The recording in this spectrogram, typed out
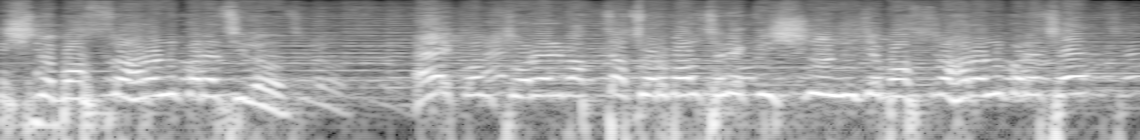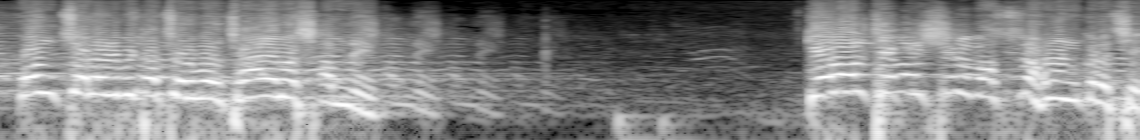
কৃষ্ণ বস্ত্র হরণ করেছিল। এই কোন চোরের বাচ্চা চোর বলছে রে? কৃষ্ণ নিজে বস্ত্র হরণ করেছে। কোন চোরের বেটা চোর বলছে? আয় আমার সামনে। কে বলছে কৃষ্ণ বস্ত্র হরণ করেছে?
